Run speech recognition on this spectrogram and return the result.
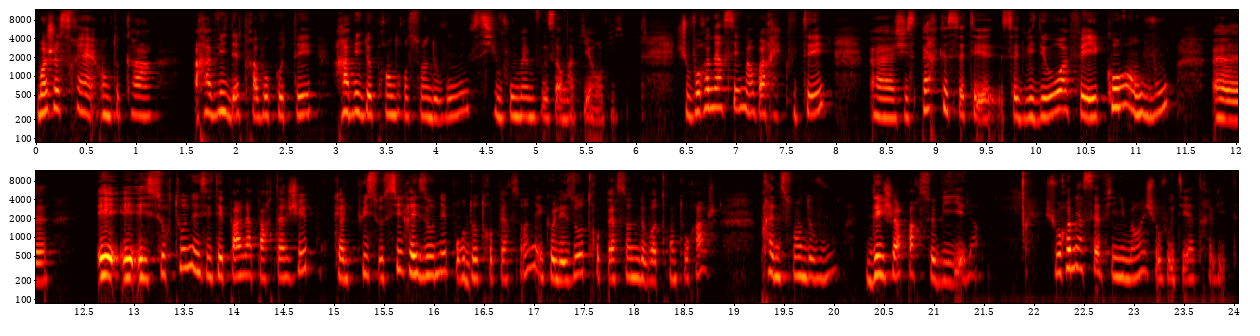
Moi, je serais en tout cas ravie d'être à vos côtés, ravie de prendre soin de vous si vous-même vous en aviez envie. Je vous remercie de m'avoir écouté. Euh, j'espère que cette, vidéo a fait écho en vous. Euh, et, surtout, n'hésitez pas à la partager pour qu'elle puisse aussi résonner pour d'autres personnes et que les autres personnes de votre entourage prennent soin de vous déjà par ce billet-là. Je vous remercie infiniment et je vous dis à très vite.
